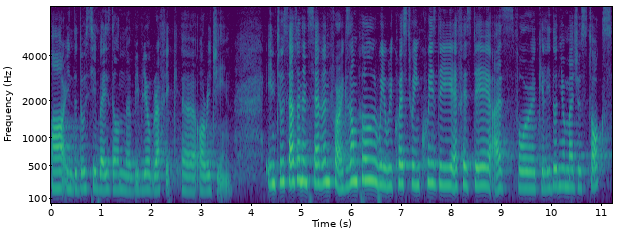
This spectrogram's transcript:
are in the dossier based on bibliographic uh, origin. In 2007, for example, we request to increase the FSD as for Chelidonium major stocks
